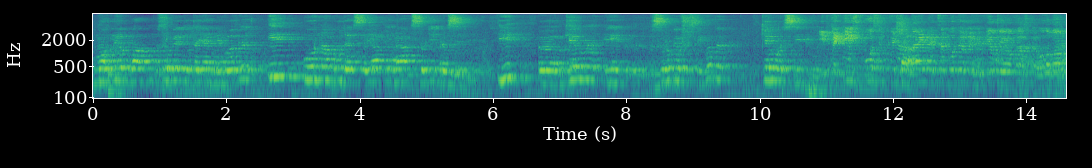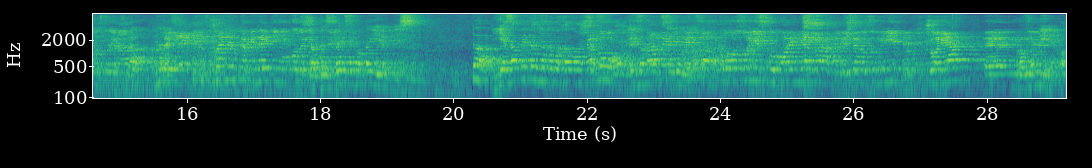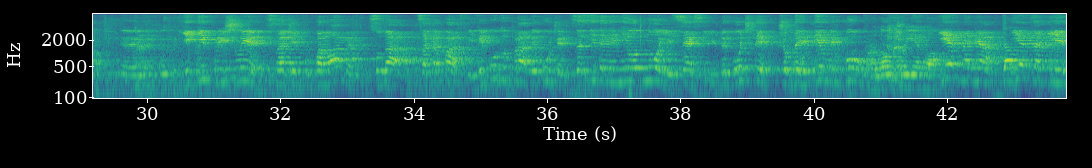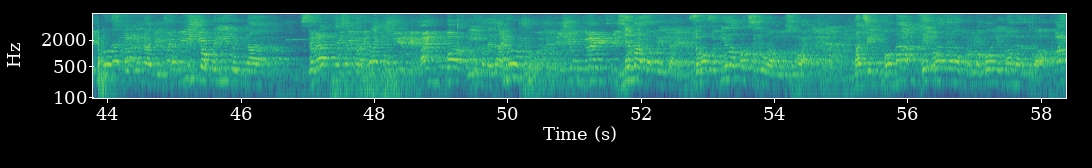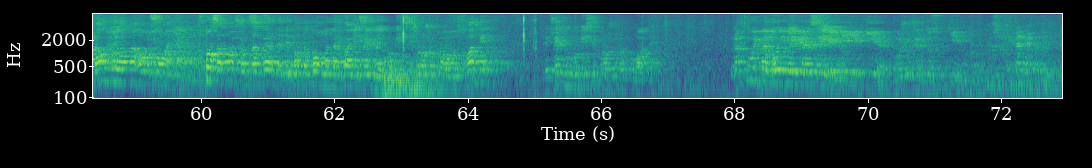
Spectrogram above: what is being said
могли вам зробити таємний вибір, і урна буде стояти на столі президії. І е, кинули, і е, зробивши свій вибір, бюлетень. І в такий спосіб ви вважаєте, це буде легітимний власне, голова обласної ради. Та як він в мене в кабінеті ніколи не буде. Забезпечимо таємність. Так, Є запитання до Михайла Шановні, за ставите під загрозу існування ради. Ви це розумієте, що ряд, е, Розуміємо. Які прийшли значить, у парламент суда Закарпатський, не будуть брати участь в засіданні ні одної сесії. Ви хочете, щоб легітимним був Продовжуємо. єднання, Так. єднані Геннадій Геннадійович, ну, ті, хто приїдуть на зрадники батьківщини, ганьба. Поїхали далі. прошу. Можете ще українські Нема запитань. Зрозуміла процедура голосування? Значить, вона викладена в протоколі номер 2 Ставлю його на голосування. Хто за те, щоб затвердити протокол номер 2 лічильної комісії, прошу проголосувати. Лічильну комісію прошу рахувати. Рахуйте, Рахуйте і президію. Може вже хтось утік.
